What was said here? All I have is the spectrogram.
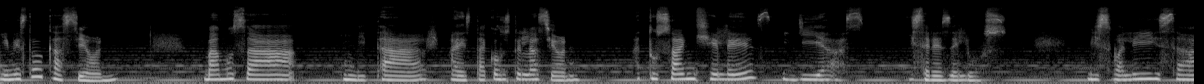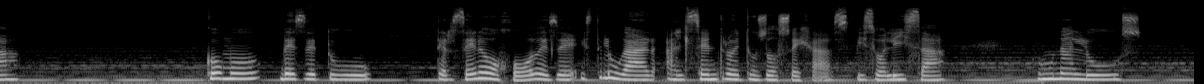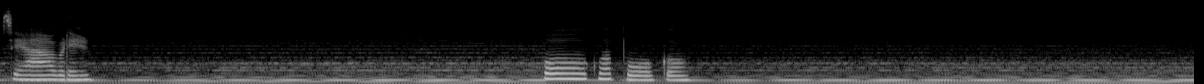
Y en esta ocasión vamos a invitar a esta constelación a tus ángeles y guías y seres de luz. Visualiza cómo desde tu tercer ojo, desde este lugar al centro de tus dos cejas, visualiza como una luz se abre poco a poco.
